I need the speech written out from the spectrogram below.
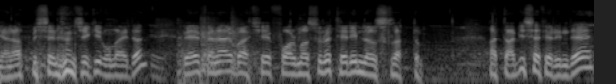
Yani 60 sene önceki olaydan ve Fenerbahçe formasını terimle ıslattım. Hatta bir seferinde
